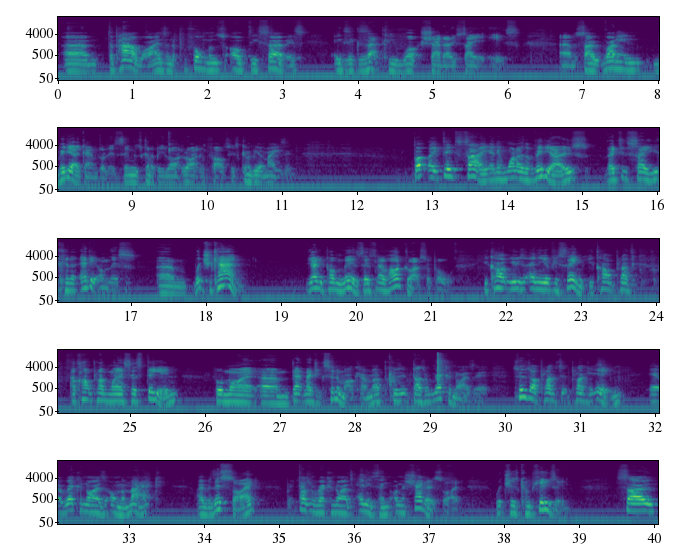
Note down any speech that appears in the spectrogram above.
um, the power wise and the performance of the service is exactly what Shadow say it is. Um, so running video games on this thing is going to be like lightning fast. It's going to be amazing. But they did say, and in one of the videos, they did say you can edit on this, um, which you can. The only problem is there's no hard drive support. You can't use any of your things. You can't plug. I can't plug my SSD in for my um, Blackmagic Cinema camera because it doesn't recognise it. As soon as I plug it, plug it in, it'll recognise it on the Mac over this side, but it doesn't recognise anything on the shadow side, which is confusing. So,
